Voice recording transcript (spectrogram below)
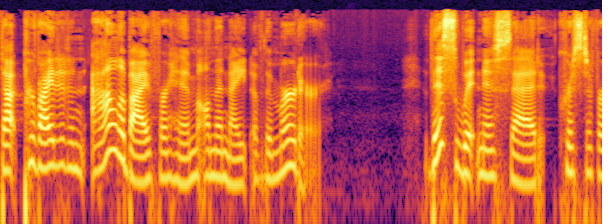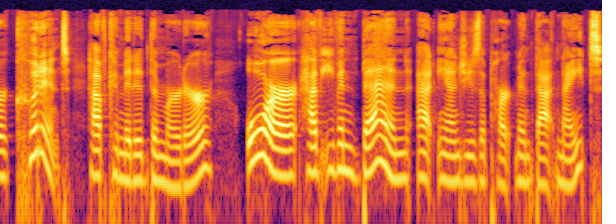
that provided an alibi for him on the night of the murder. This witness said Christopher couldn't have committed the murder or have even been at Angie's apartment that night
